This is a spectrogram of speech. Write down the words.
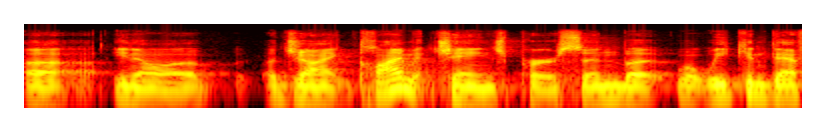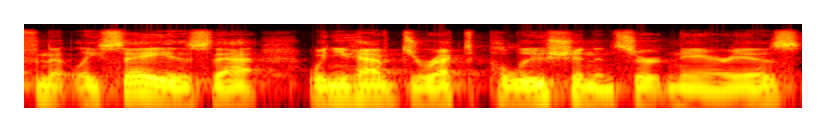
a you know, a a giant climate change person, but what we can definitely say is that when you have direct pollution in certain areas,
